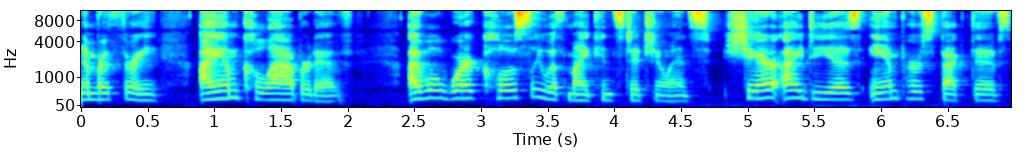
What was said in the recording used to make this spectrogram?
Number three, I am collaborative. I will work closely with my constituents, share ideas and perspectives,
